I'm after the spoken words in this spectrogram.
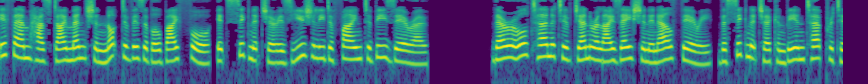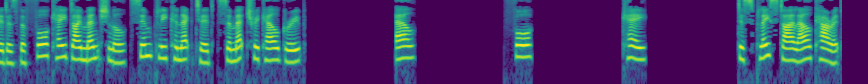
If M has dimension not divisible by 4, its signature is usually defined to be zero. There are alternative generalization in L theory. The signature can be interpreted as the 4k dimensional simply connected symmetric L group L 4 k display style L caret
